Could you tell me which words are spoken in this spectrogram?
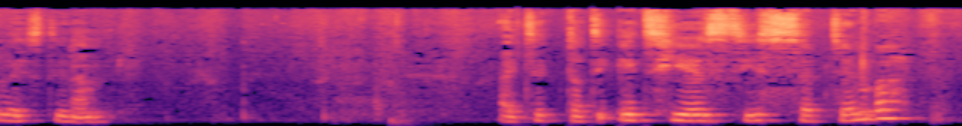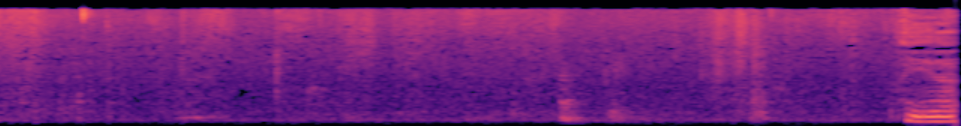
Thing I'm I take 38 years this September. Yeah,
